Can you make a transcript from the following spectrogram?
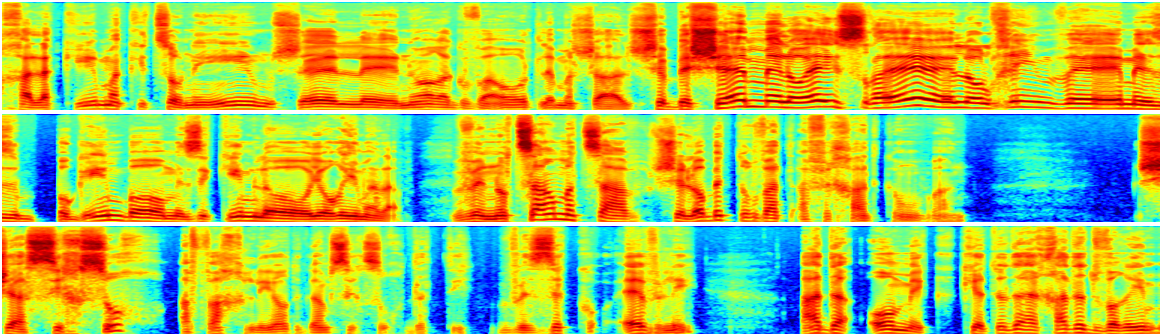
החלקים הקיצוניים של אה, נוער הגבעות, למשל, שבשם אלוהי ישראל הולכים ופוגעים בו, מזיקים לו, יורים עליו. ונוצר מצב שלא בטובת אף אחד כמובן, שהסכסוך הפך להיות גם סכסוך דתי, וזה כואב לי עד העומק, כי אתה יודע, אחד הדברים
